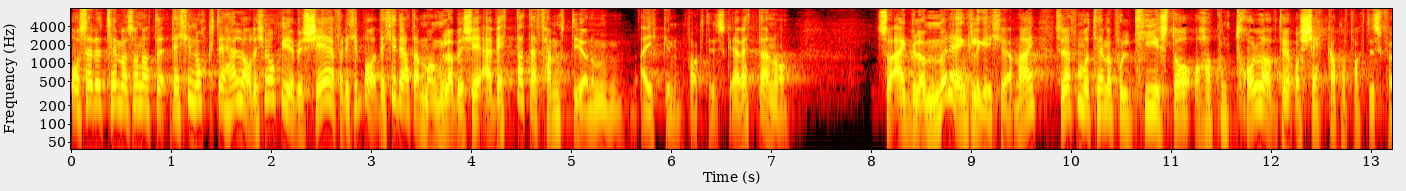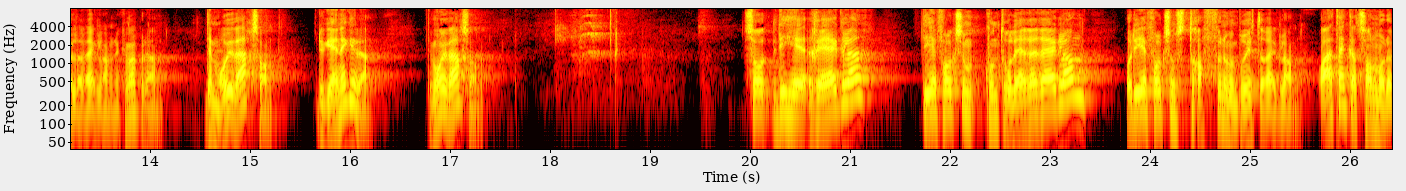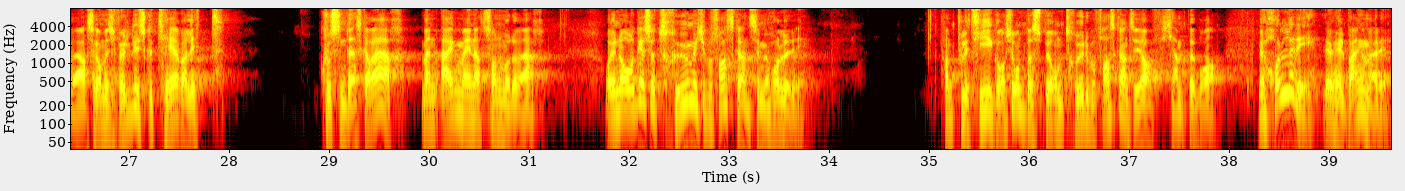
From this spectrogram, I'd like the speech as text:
Og så er Det til meg sånn at det, det, er ikke nok det heller. Det er ikke nok å gi beskjed. for Det er ikke, bare, det, er ikke det at jeg mangler beskjed. Jeg vet at det er 50 gjennom Eiken, faktisk. Jeg vet det nå. Så jeg glemmer det egentlig ikke. Nei, så Derfor må til og med politiet stå og ha kontroll av det og sjekke at vi faktisk følger reglene. Det må jo være sånn. Er du enig i det? Det må jo være sånn. Så de har regler, de har folk som kontrollerer reglene, og de har folk som straffer når vi bryter reglene. Og jeg tenker at sånn må det være. Så kan vi selvfølgelig diskutere litt hvordan det skal være, men jeg mener at sånn må det være. Og I Norge så tror vi ikke på fartsgrense, vi holder de. Sånn, politiet går ikke rundt og spør om tror du på fartsgrense. Ja, kjempebra. Vi holder de. Det er jo hele poenget med de.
